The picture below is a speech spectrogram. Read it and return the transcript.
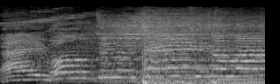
I want to change the world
